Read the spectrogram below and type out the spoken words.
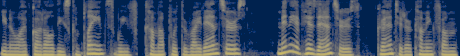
you know, I've got all these complaints. We've come up with the right answers. Many of his answers, granted, are coming from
